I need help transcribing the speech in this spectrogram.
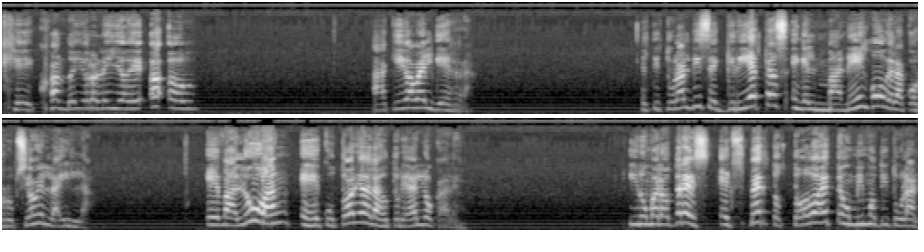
Que cuando yo lo leí, yo de, oh, aquí va a haber guerra. El titular dice, grietas en el manejo de la corrupción en la isla. Evalúan ejecutoria de las autoridades locales. Y número tres, expertos, todo esto es un mismo titular.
